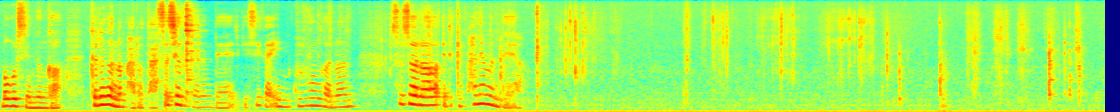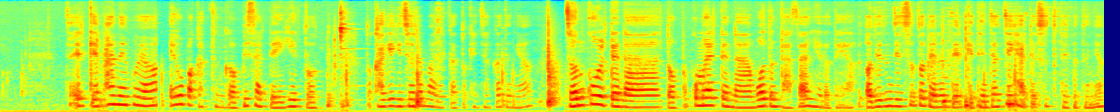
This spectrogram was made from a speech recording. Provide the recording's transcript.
먹을 수 있는 거. 그런 거는 바로 다 쓰셔도 되는데 이렇게 씨가 이미 굵은 거는 수저로 이렇게 파내면 돼요. 자 이렇게 파내고요. 애호박 같은 거 비쌀 때 이게 또, 또 가격이 저렴하니까 또 괜찮거든요. 전 구울 때나 또 볶음 할 때나 뭐든 다 사용해도 돼요. 어디든지 써도 되는데 이렇게 된장찌개 할때 써도 되거든요.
